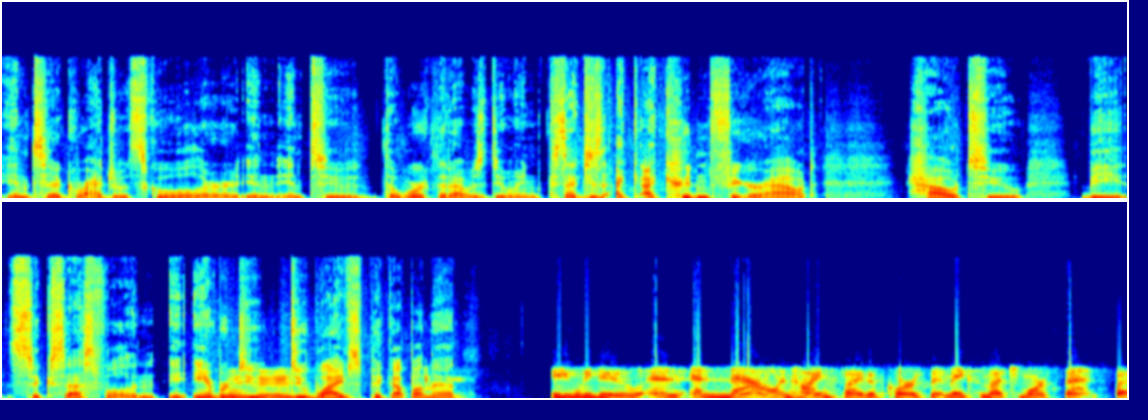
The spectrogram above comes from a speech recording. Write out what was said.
into graduate school or in into the work that I was doing because I just I, I couldn't figure out how to be successful. And Amber, mm-hmm. do do wives pick up on that? We do. And and now in hindsight, of course, it makes much more sense. But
